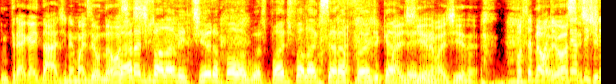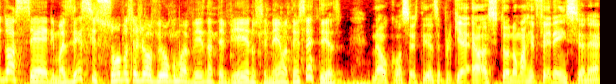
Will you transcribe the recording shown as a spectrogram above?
entrega a idade, né? Mas eu não Para assisti. Para de falar mentira, Paulo Augusto. Pode falar que você era fã de carteirinha. Imagina, imagina. Você não, pode não ter assisti... assistido a série, mas esse som você já ouviu alguma vez na TV, no cinema, tenho certeza. Não, com certeza. Porque ela se tornou uma referência, né?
